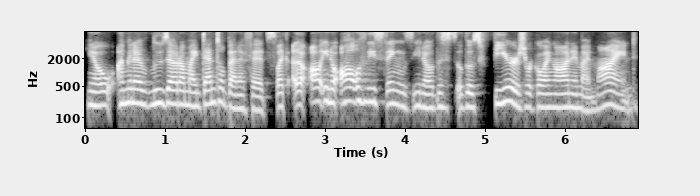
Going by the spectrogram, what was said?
You know, I'm going to lose out on my dental benefits. Like uh, all, you know, all of these things, you know, this those fears were going on in my mind.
